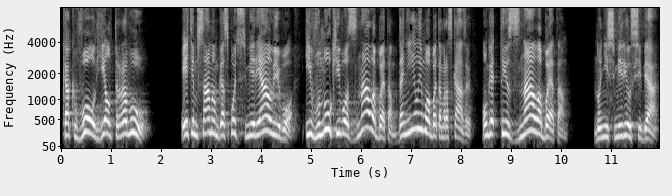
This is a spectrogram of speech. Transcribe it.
как вол, ел траву, этим самым Господь смирял его, и внук его знал об этом, Даниил ему об этом рассказывает. Он говорит, ты знал об этом, но не смирил себя.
